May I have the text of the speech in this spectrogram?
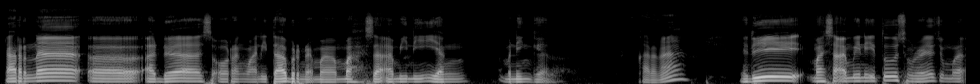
Karena eh, ada seorang wanita bernama Mahsa Amini yang meninggal. karena Jadi Mahsa Amini itu sebenarnya cuma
